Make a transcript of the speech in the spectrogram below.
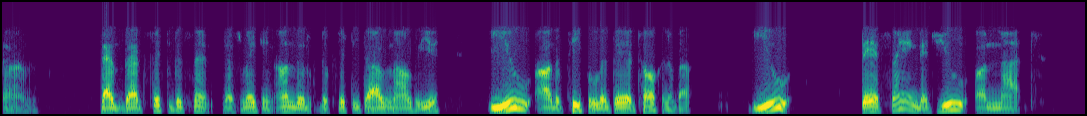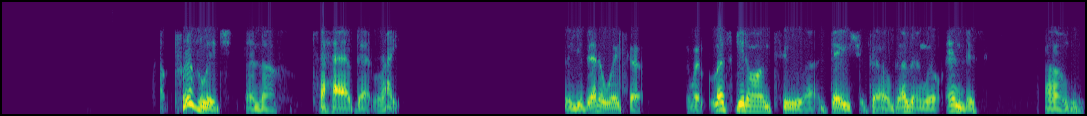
um, that that 50% that's making under the $50,000 a year you are the people that they're talking about. You they're saying that you are not privileged enough to have that right. So you better wake up but let's get on to uh, Dave Chappelle, brother, and we'll end this. Um,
